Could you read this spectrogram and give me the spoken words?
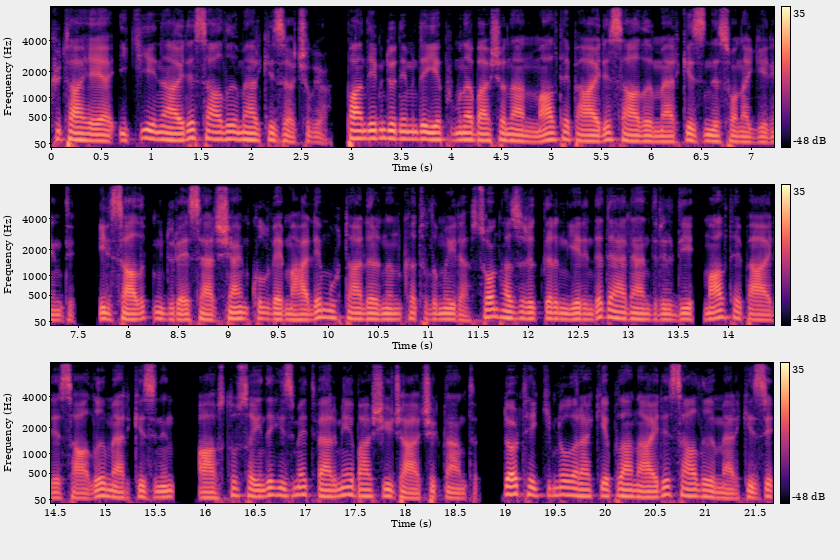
Kütahya'ya iki yeni aile sağlığı merkezi açılıyor. Pandemi döneminde yapımına başlanan Maltepe Aile Sağlığı Merkezi'nde sona gelindi. İl Sağlık Müdürü Eser Şenkul ve mahalle muhtarlarının katılımıyla son hazırlıkların yerinde değerlendirildiği Maltepe Aile Sağlığı Merkezi'nin Ağustos ayında hizmet vermeye başlayacağı açıklandı. 4 hekimli olarak yapılan aile sağlığı merkezi,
